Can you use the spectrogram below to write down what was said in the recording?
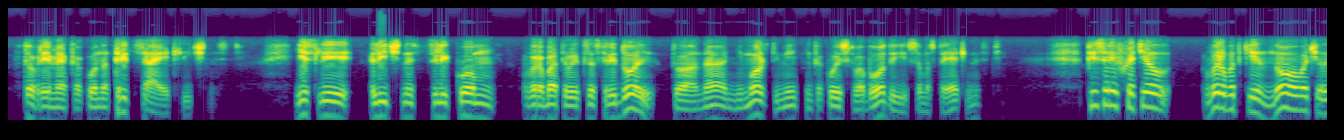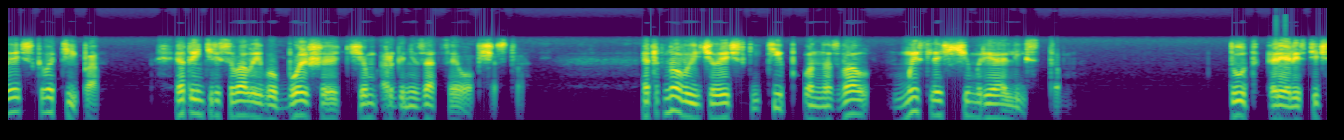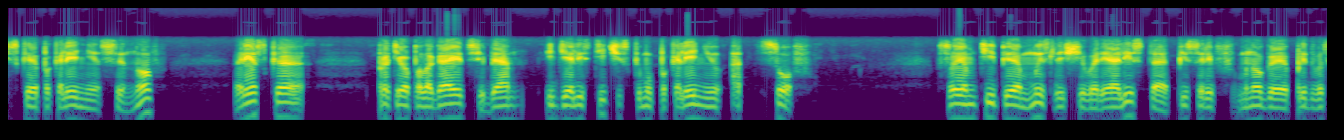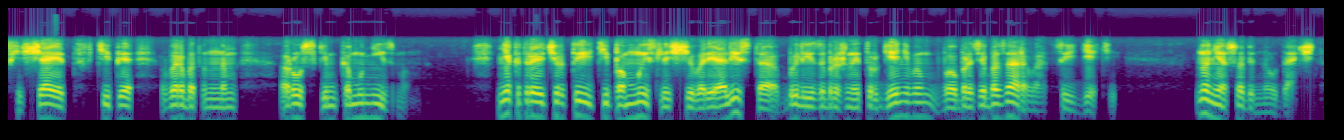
в то время как он отрицает личность. Если личность целиком вырабатывается средой, то она не может иметь никакой свободы и самостоятельности. Писарев хотел выработки нового человеческого типа. Это интересовало его больше, чем организация общества. Этот новый человеческий тип он назвал мыслящим реалистом. Тут реалистическое поколение сынов резко противополагает себя идеалистическому поколению отцов. Своем типе мыслящего реалиста Писарев многое предвосхищает в типе, выработанном русским коммунизмом. Некоторые черты типа мыслящего реалиста были изображены Тургеневым в образе Базарова «Отцы и дети», но не особенно удачно.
